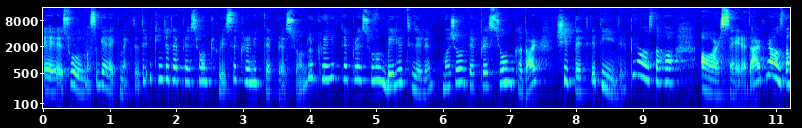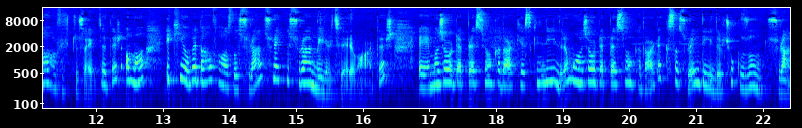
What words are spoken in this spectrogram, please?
e, sorulması gerekmektedir. İkinci depresyon türü ise kronik depresyondur. Kronik depresyonun belirtileri majör depresyon kadar şiddetli değildir. Biraz daha ağır seyreder, biraz daha hafif düzeydedir ama 2 yıl ve daha fazla süren, sürekli süren belirtileri vardır. E, majör depresyon kadar keskin değildir ama majör depresyon kadar da kısa süreli değildir. Çok uzun süren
